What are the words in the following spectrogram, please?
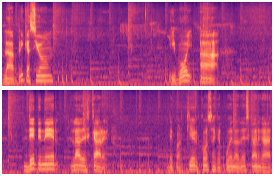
la aplicación y voy a detener la descarga de cualquier cosa que pueda descargar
